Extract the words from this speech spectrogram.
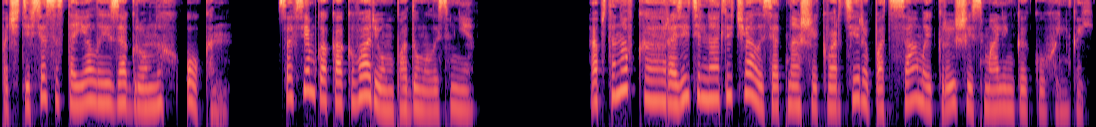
почти вся состояла из огромных окон. Совсем как аквариум, подумалось мне. Обстановка разительно отличалась от нашей квартиры под самой крышей с маленькой кухонькой.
